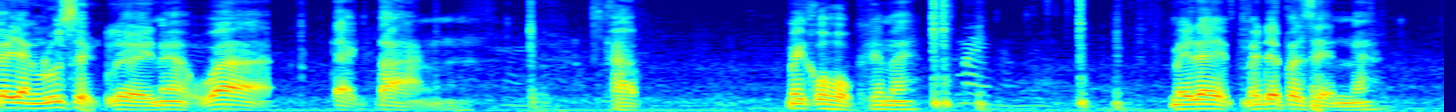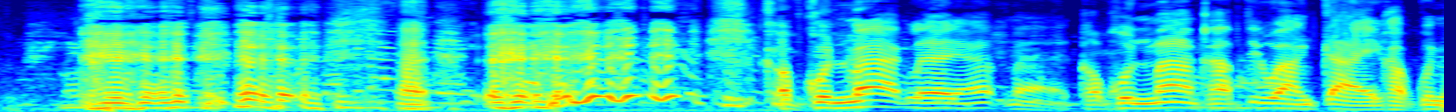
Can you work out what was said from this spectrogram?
ก็ยังรู้สึกเลยนะ ว่าแตกต่างครับ ไม่โกหกใช่ไหมไม่ทั้งหมด ไม่ได้ไม่ได้เปอร์เซ็นต์นะไม่ได้ไม่ได้เลยขอบคุณมากเลยครับแหมขอบคุณมากครับ ที่วางใจขอบคุณ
